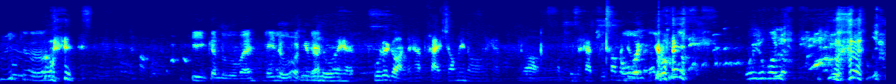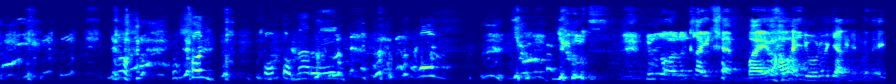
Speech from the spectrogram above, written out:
ไม่รู้พี่ก็รู้ไหมไม่รู้เหมือนพี่กัไม่นรู้นะครับพูดไปก่อนนะครับ ขายช่องให้น้องนะครับ ก็ขอบคุณนะครับที่เข้ามาดูโอ้ยนะครับอุ้ยอุ้ยทุกคนทุกคนผมตบหน้าตัวเองทุกคนยูทุกคนใครแคปไว้เอาให้ดูด้วยอยากเห็นว่าตัวเอง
